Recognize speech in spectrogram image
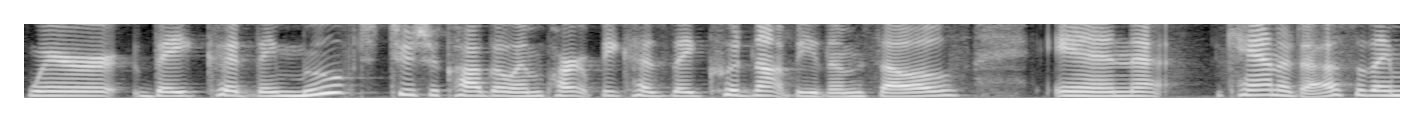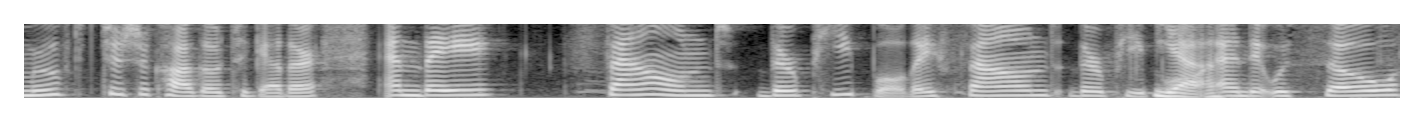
where they could they moved to Chicago in part because they could not be themselves in Canada. So they moved to Chicago together and they found their people. They found their people. Yeah. And it was so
